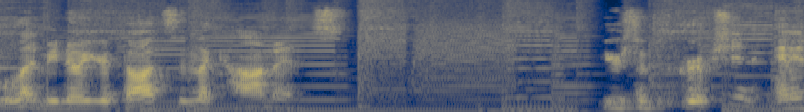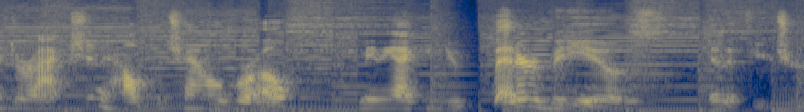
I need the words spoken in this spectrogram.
Let me know your thoughts in the comments. Your subscription and interaction help the channel grow, meaning I can do better videos in the future.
